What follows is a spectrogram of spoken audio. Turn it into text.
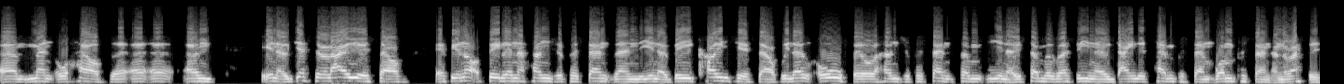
um, mental health, uh, uh, uh, and you know, just allow yourself. If you're not feeling hundred percent, then you know, be kind to yourself. We don't all feel hundred percent. Some, you know, some of us, you know, down to ten percent, one percent, and the rest is.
